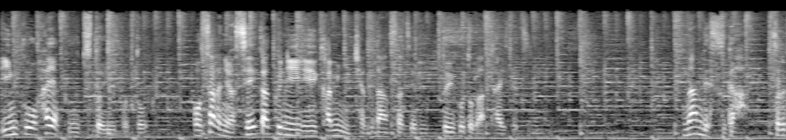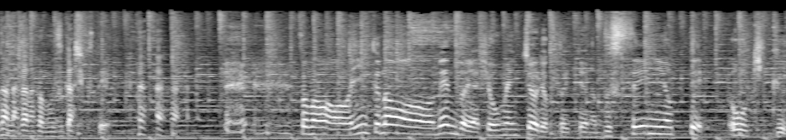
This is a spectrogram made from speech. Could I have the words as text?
インクを早く打つということ。さらには正確に紙に着弾させるということが大切に。なんですがそれがなかなか難しくて。そのインクの粘度や表面張力といったような物性によって大きく、うん、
